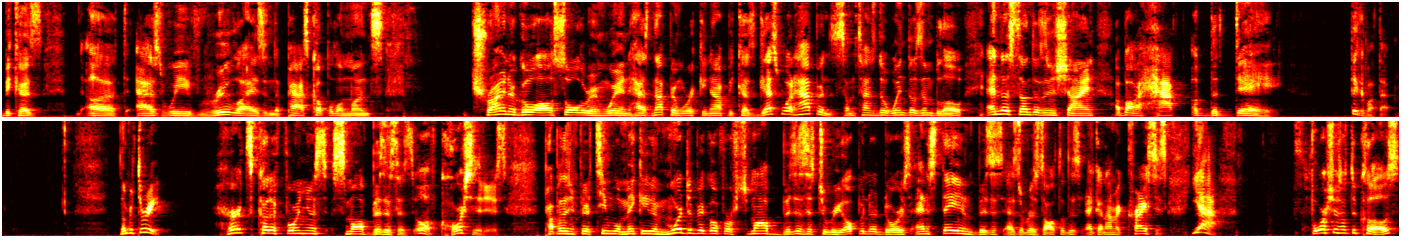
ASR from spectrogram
because uh, as we've realized in the past couple of months, trying to go all solar and wind has not been working out because guess what happens? Sometimes the wind doesn't blow and the sun doesn't shine about half of the day. Think about that. Number three, hurts California's small businesses. Oh, of course it is. Proposition 15 will make it even more difficult for small businesses to reopen their doors and stay in business as a result of this economic crisis. Yeah, force yourself to close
